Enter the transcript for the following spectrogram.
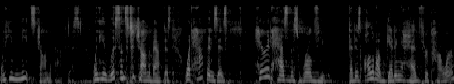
when he meets John the Baptist, when he listens to John the Baptist, what happens is Herod has this worldview that is all about getting ahead through power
